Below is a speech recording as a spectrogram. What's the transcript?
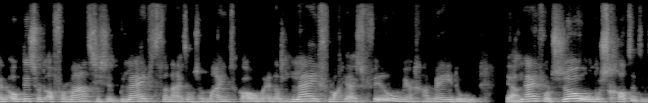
En ook dit soort affirmaties, het blijft vanuit onze mind komen. En dat lijf mag juist veel meer gaan meedoen. Ja. Het lijf wordt zo onderschat.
